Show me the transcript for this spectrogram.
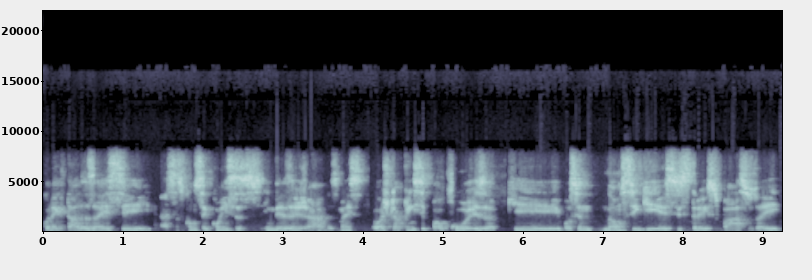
conectadas a esse essas consequências indesejadas. Mas eu acho que a principal coisa que você não seguir esses três passos aí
